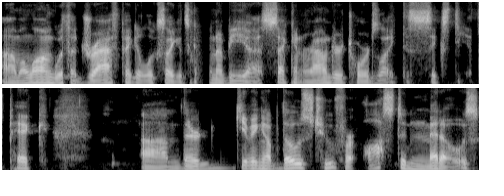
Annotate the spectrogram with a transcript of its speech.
um, along with a draft pick. It looks like it's going to be a second rounder towards like the 60th pick. Um, they're giving up those two for Austin Meadows,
